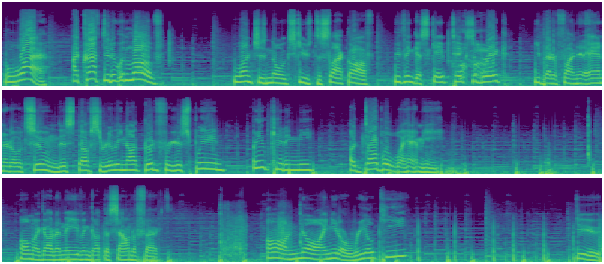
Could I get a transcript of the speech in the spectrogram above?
but why? I crafted it with love. Lunch is no excuse to slack off. You think escape takes a break? You better find an antidote soon. This stuff's really not good for your spleen. Are you kidding me? A double whammy. Oh my god, and they even got the sound effect. Oh no, I need a real key? Dude.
